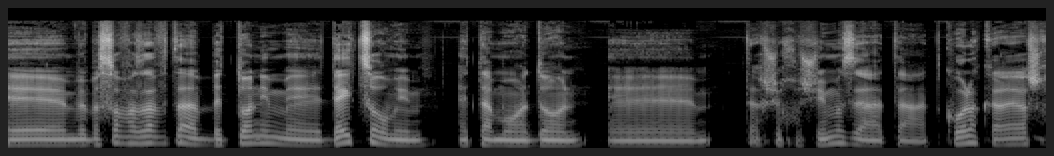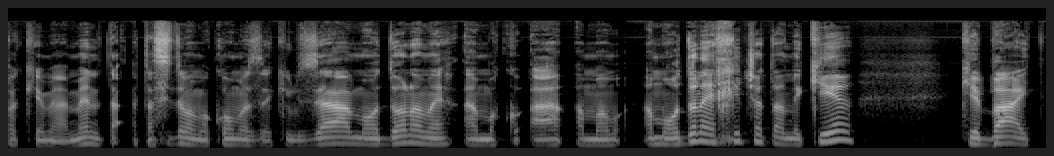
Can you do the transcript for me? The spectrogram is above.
אה, ובסוף עזבת בטונים אה, די צורמים את המועדון. אה, איך שחושבים על זה, אתה, את כל הקריירה שלך כמאמן, אתה, אתה עשית במקום הזה. כאילו, זה המועדון, המ, המק, המ, המועדון היחיד שאתה מכיר כבית.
